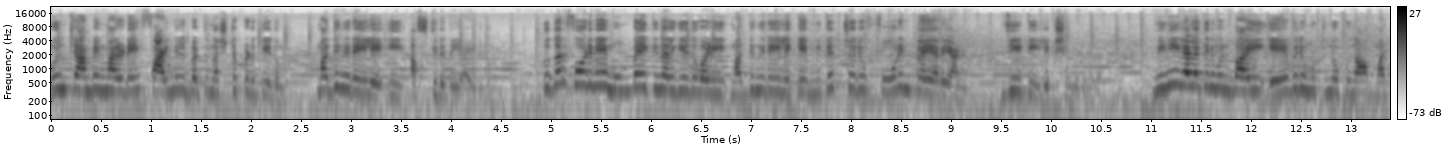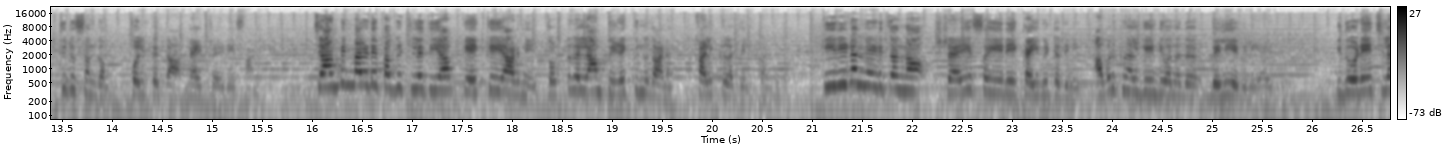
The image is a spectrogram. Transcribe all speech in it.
മുൻ ചാമ്പ്യന്മാരുടെ ഫൈനൽ ബർത്ത് നഷ്ടപ്പെടുത്തിയതും മധ്യനിരയിലെ ഈ അസ്ഥിരതയായിരുന്നു. റുദർഫോർഡിനെ മുംബൈക്ക് നൽകിയതുവഴി മധ്യനിരയിലേക്ക് മികച്ചൊരു ഫോറിൻ പ്ലെയറെയാണ് ജി ടി ലക്ഷ്യമിടുന്നത്. മിനി ലളത്തിന് മുൻപായി ഏവരും ഉറ്റുനോക്കുന്ന മറ്റൊരു സംഘം കൊൽക്കത്ത നൈറ്റ് റൈഡേഴ്സാണ്. ചാമ്പ്യന്മാരുടെ പകിട്ടിലെത്തിയ കെ കെ ആറിനെ തൊട്ടതെല്ലാം പിഴയ്ക്കുന്നതാണ് കളിക്കളത്തിൽ കണ്ടത്. കിരീടം നേടിത്തന്ന ശ്രേയസ് അയ്യരെ കൈവിട്ടതിന് അവർക്ക് നൽകേണ്ടി വന്നത് വലിയ വിലയായിരുന്നു. ഇതോടെ ചില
